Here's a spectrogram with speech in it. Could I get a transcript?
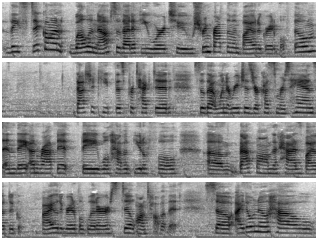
they stick on well enough so that if you were to shrink wrap them in biodegradable film that should keep this protected so that when it reaches your customer's hands and they unwrap it, they will have a beautiful um, bath bomb that has biodeg biodegradable glitter still on top of it. So I don't know how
